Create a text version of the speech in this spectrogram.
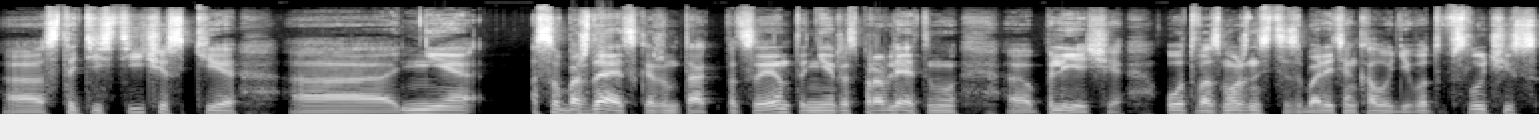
э, статистически э, не освобождает, скажем так, пациента, не расправляет ему э, плечи от возможности заболеть онкологией. Вот в случае с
